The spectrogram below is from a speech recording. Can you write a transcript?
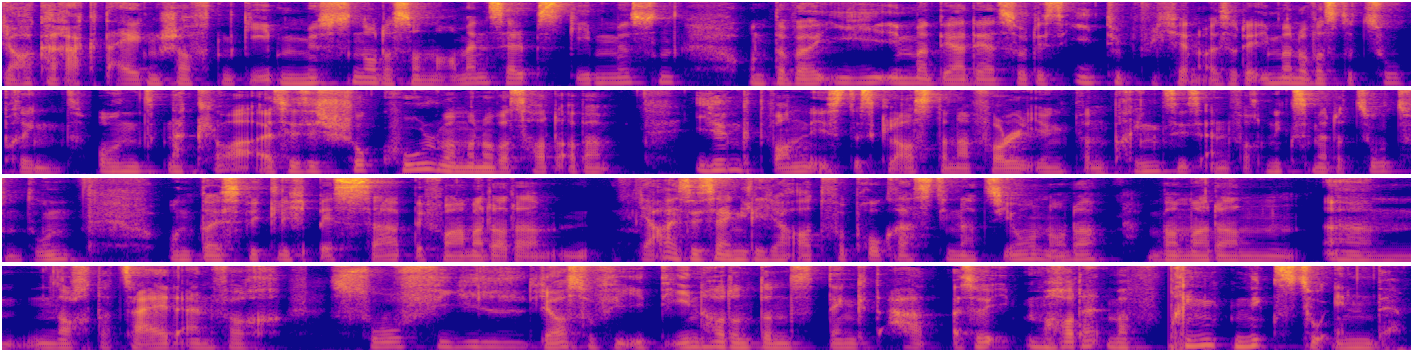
ja, Charaktereigenschaften geben müssen oder so Namen selbst geben müssen. Und da war ich immer der, der so das i-Tüpfelchen, also der immer noch was dazu bringt. Und na klar, also es ist schon cool, wenn man noch was hat, aber irgendwann ist das Glas dann auch voll, irgendwann bringt es einfach nichts mehr dazu zu tun. Und da ist wirklich besser, bevor man da, da ja, es ist eigentlich eine Art von Prokrastination, oder? Wenn man dann ähm, nach der Zeit einfach so viel, ja, so viel Ideen hat und dann denkt, ah, also man hat, man bringt nichts zu Ende.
